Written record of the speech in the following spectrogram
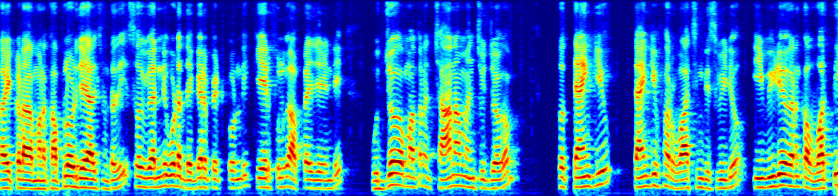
ఇక్కడ మనకు అప్లోడ్ చేయాల్సి ఉంటుంది. సో ఇవన్నీ కూడా దగ్గర పెట్టుకోండి కేర్ఫుల్గా అప్లై చేయండి. ఉద్యోగం మాత్రం చాలా మంచి ఉద్యోగం. So thank you. Thank you for watching this video. ఈ వీడియో కనుక వర్తి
